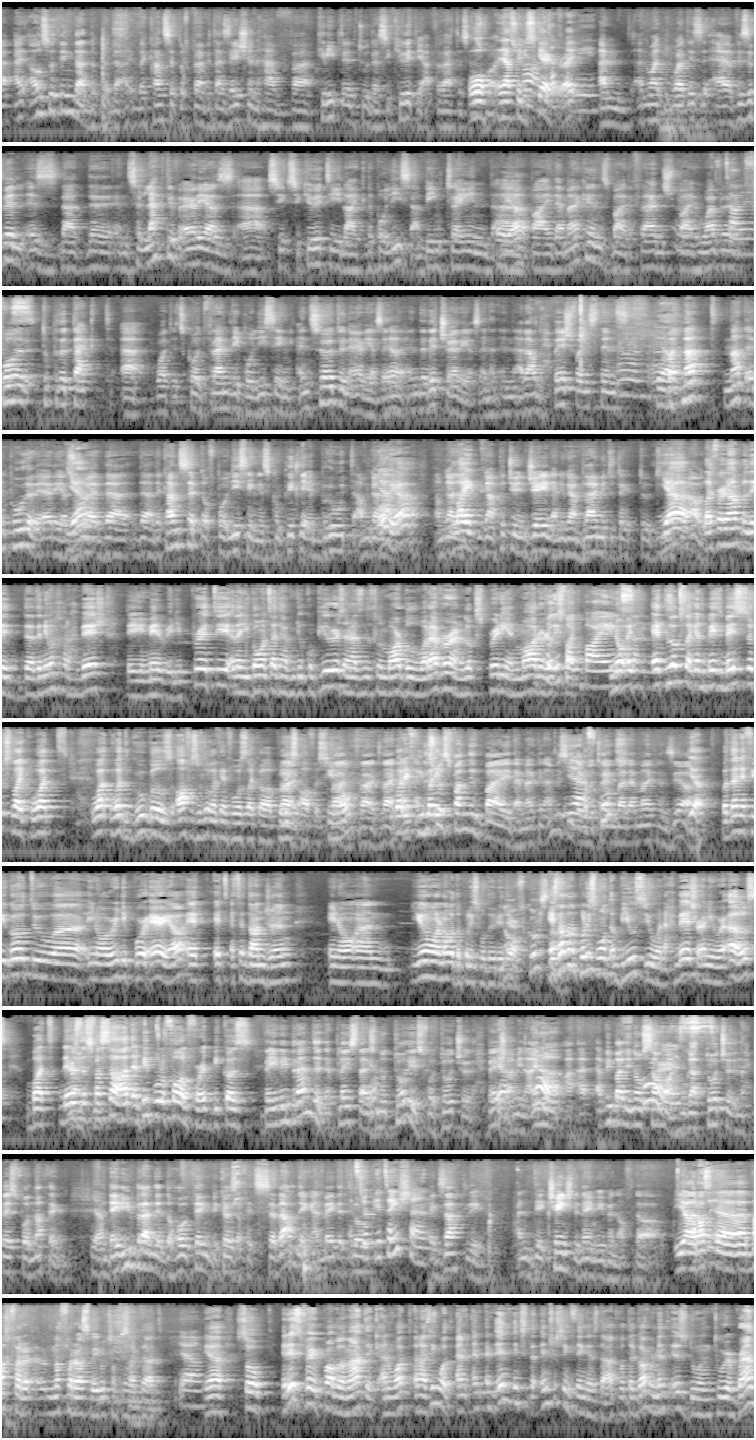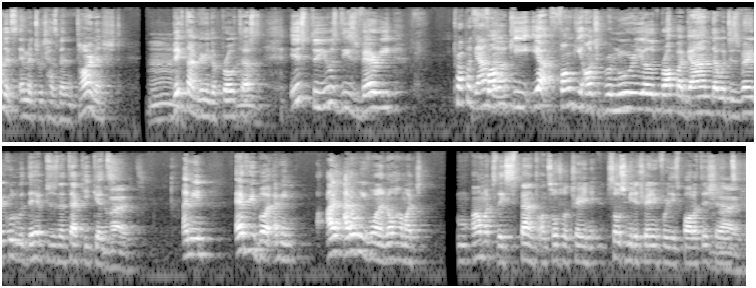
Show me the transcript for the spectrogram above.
I, I also think that the, the, the concept of privatization have uh, creeped into the security apparatus. as Oh, well. that's really Oh, scary, right? And and what what is uh, visible is that the in selective areas, uh, security like the police are being trained uh, Oh, yeah. by the Americans, by the French, by whoever Italians. for to protect uh, what it's called friendly policing in certain areas, in, Yeah. in the rich areas, and in, around Hbesh, for instance, Yeah. but not not in poorer areas Yeah. where the, the, the concept of policing is completely a brute. I'm gonna Oh yeah. I'm gonna Like- I'm gonna put you in jail and you're gonna bribe me to take to, to take you Yeah, out. like for example, the the, the new Harahbesh, they made it really pretty, and then you go inside, they have new computers, and it has a little marble whatever, and it looks pretty and modern. It Police looks like on you know, it, it looks like it bas- basically looks like what what what Google's office would look like if it was like a police Right, office, you right, know. Right, right. But and, if and this but was if- funded by the American embassy. Yeah, they were trained by the Americans. Yeah. Yeah, but then if you go to uh, you know a really poor area, it, it it's a dungeon, you know, and you don't want to know what the police will do to you No, there. of course not. It's not. not that the police won't abuse you in Ahbesh or anywhere else, but there's Like- this facade, and people will fall for it because They rebranded a place that is Yeah. notorious for torture, Hbesh. Yeah. I mean, I Yeah. know I, I- everybody knows someone who got tortured in Hbesh for nothing. Yeah. And they rebranded the whole thing because of its surrounding and made it its look reputation. Exactly. And they changed the name even of the yeah, Ras, uh, Maghfar, Ras Beirut, something, like that. Yeah. Yeah. So it is very problematic, and what, and I think what, and and, and the interesting thing is that what the government is doing to rebrand its image, which has been tarnished mm. big time during the protest, mm. is to use these very propaganda. Funky, yeah, funky entrepreneurial propaganda, which is very cool with the hipsters and the techie kids. Right. I mean, everybody. I mean, I, I don't even want to know how much how much they spent on social training, social media training for these politicians. Right.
